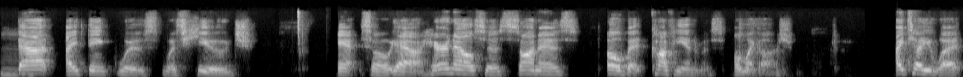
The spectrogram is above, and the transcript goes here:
mm. that I think was was huge. And so yeah, hair analysis, saunas. Oh, but coffee enemas. Oh my gosh. I tell you what,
